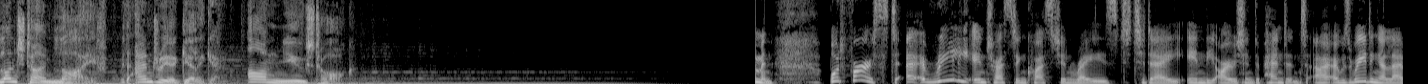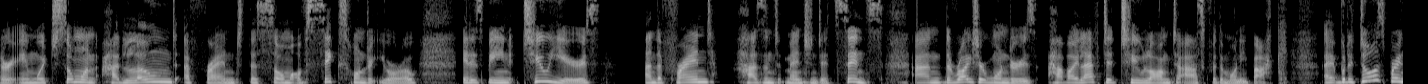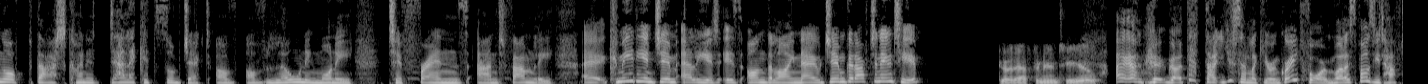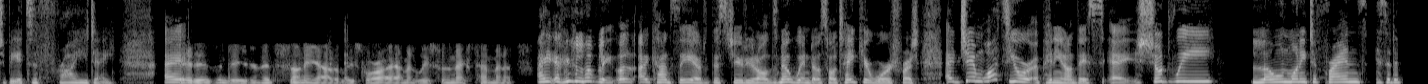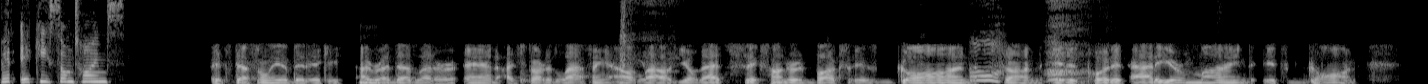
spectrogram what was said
Lunchtime Live with Andrea Gilligan on News Talk. But first, a really interesting question raised today in the Irish Independent. I was reading a letter in which someone had loaned a friend the sum of 600 euro. It has been two years and the friend hasn't mentioned it since. And the writer wonders, have I left it too long to ask for the money back? Uh, but it does bring up that kind of delicate subject of, of loaning money to friends and family. Uh, comedian Jim Elliott is on the line now. Jim, good afternoon to you. Good afternoon to you. I, that, that, you sound like you're in great form. Well, I suppose you'd have to be. It's a Friday. Uh, it is indeed, and it's sunny out, at least where I am, at least for the next 10 minutes. I, lovely. Well, I can't see out of the studio at all. There's no window, so I'll take your word for it. Uh, Jim, what's your opinion on this? Uh, should we loan money to friends? Is it a bit icky sometimes? It's definitely a bit icky. Mm. I read that letter and I started laughing out loud. Yo, that 600 bucks is gone, oh. son. It put it out of your mind. It's gone.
